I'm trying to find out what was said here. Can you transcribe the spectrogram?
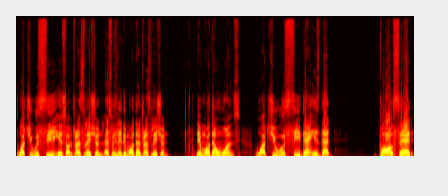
what you will see in some translation, especially the modern translation, the modern ones. What you will see there is that Paul said,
